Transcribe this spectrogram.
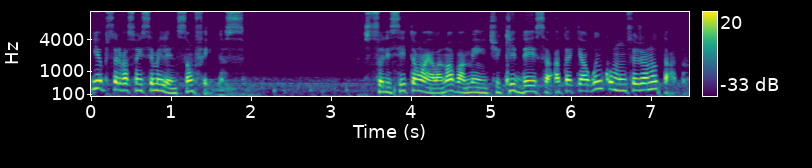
e observações semelhantes são feitas. Solicitam a ela novamente que desça até que algo incomum seja notado.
